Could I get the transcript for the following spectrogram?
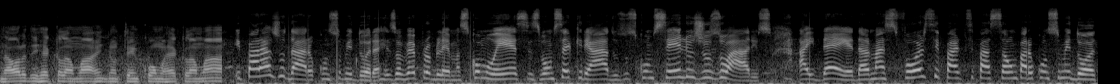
na hora de reclamar a gente não tem como reclamar. E para ajudar o consumidor a resolver problemas como esses, vão ser criados os conselhos de usuários. A ideia é dar mais força e participação para o consumidor,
